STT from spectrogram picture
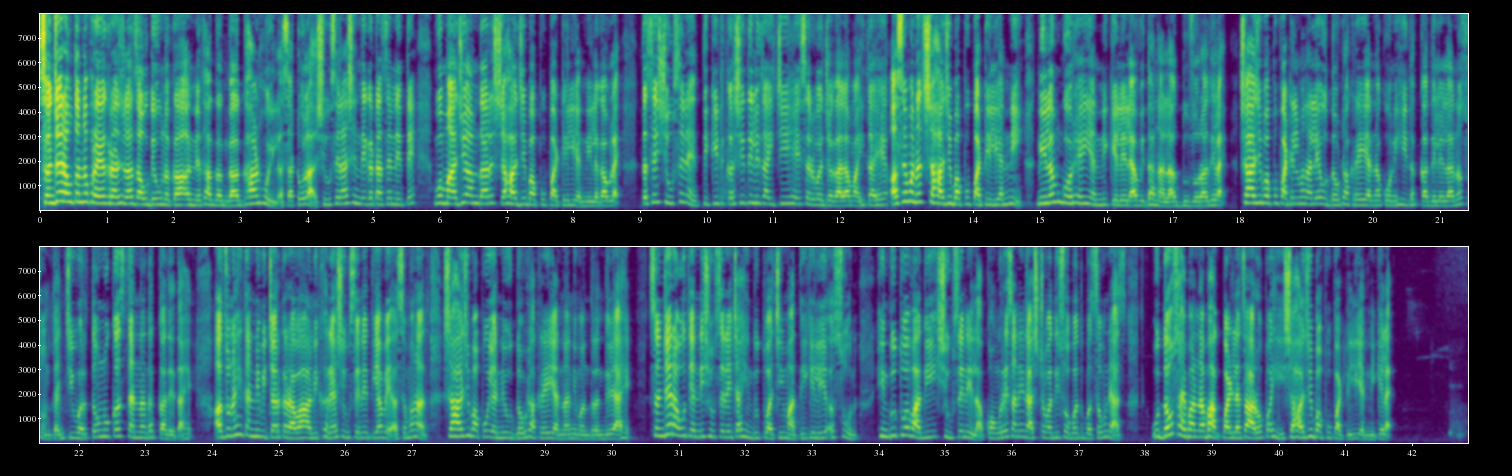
संजय राऊतांना प्रयागराजला जाऊ देऊ नका अन्यथा गंगा घाण होईल असा टोला शिवसेना शिंदे गटाचे नेते व माजी आमदार शहाजी बापू पाटील यांनी लगावलाय. तसेच शिवसेनेत तिकीट कशी दिली जायची हे सर्व जगाला माहीत आहे असे म्हणत शहाजी बापू पाटील यांनी नीलम गोऱ्हे यांनी केलेल्या विधानाला दुजोरा दिलाय. शहाजी बापू पाटील म्हणाले उद्धव ठाकरे यांना कोणीही धक्का दिलेला नसून त्यांची वर्तवणूकच त्यांना धक्का देत आहे. अजूनही त्यांनी विचार करावा आणि खऱ्या शिवसेनेत यावे असं म्हणत शहाजी बापू यांनी उद्धव ठाकरे यांना निमंत्रण दिले आहे. संजय राऊत यांनी शिवसेनेच्या हिंदुत्वाची माती केली असून हिंदुत्ववादी शिवसेनेला काँग्रेस आणि राष्ट्रवादी सोबत बसवण्यास उद्धव साहेबांना भाग पाडल्याचा आरोपही शहाजी बापू पाटील यांनी केलाय.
